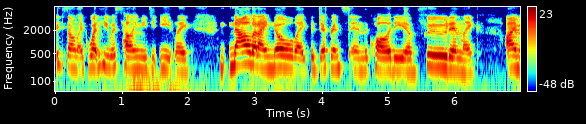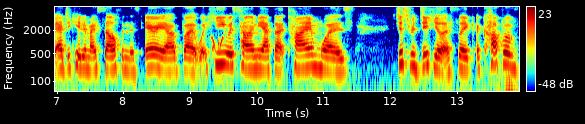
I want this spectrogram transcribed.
based on like what he was telling me to eat. Like now that I know like the difference in the quality of food and like I'm educated myself in this area, but what he was telling me at that time was just ridiculous. Like a cup of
